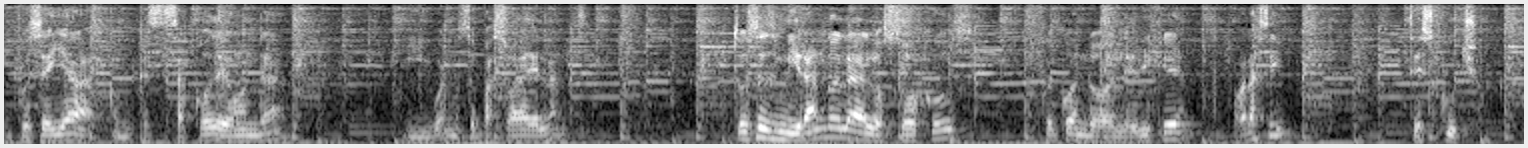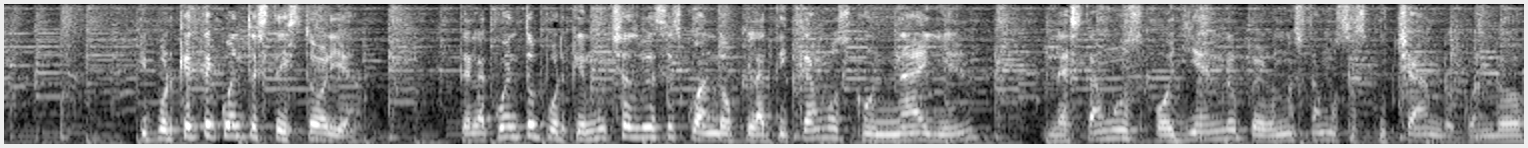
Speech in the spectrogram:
Y pues ella como que se sacó de onda y bueno, se pasó adelante. Entonces mirándola a los ojos fue cuando le dije, ahora sí, te escucho. ¿Y por qué te cuento esta historia? Te la cuento porque muchas veces cuando platicamos con alguien, la estamos oyendo pero no estamos escuchando. Cuando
